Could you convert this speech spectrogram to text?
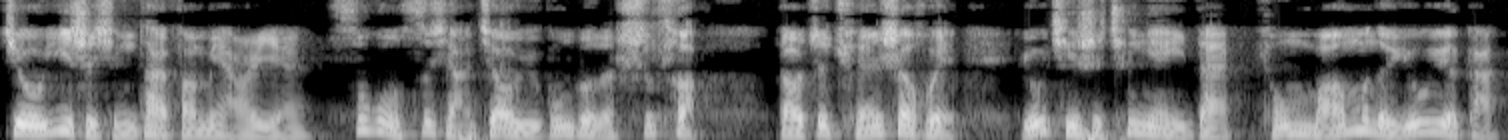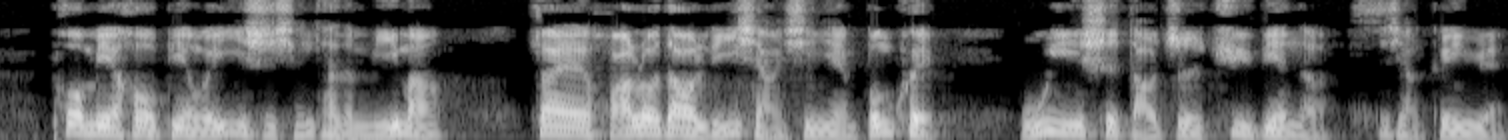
就意识形态方面而言，苏共思想教育工作的失策，导致全社会，尤其是青年一代，从盲目的优越感破灭后变为意识形态的迷茫，再滑落到理想信念崩溃，无疑是导致巨变的思想根源。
